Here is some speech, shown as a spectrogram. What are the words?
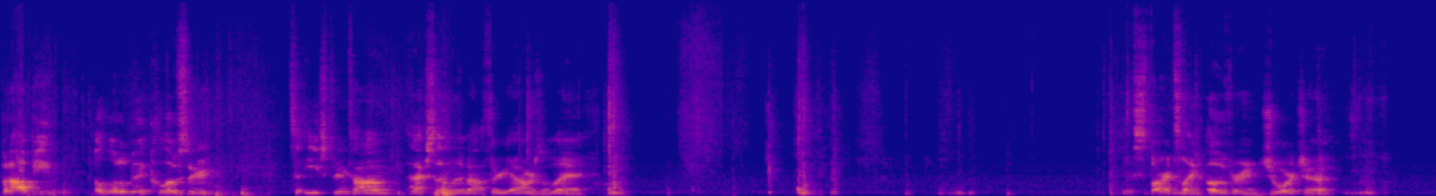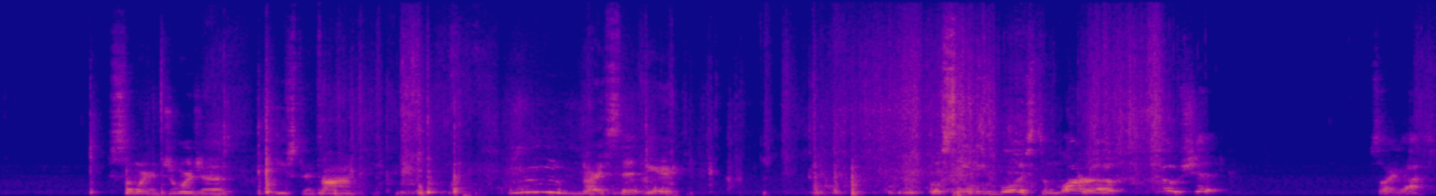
but I'll be a little bit closer to Eastern Time. Actually, only about three hours away. It starts like over in Georgia. Somewhere in Georgia, Eastern Time. Ooh, nice hit here. We'll see these boys tomorrow. Oh shit. Sorry guys.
